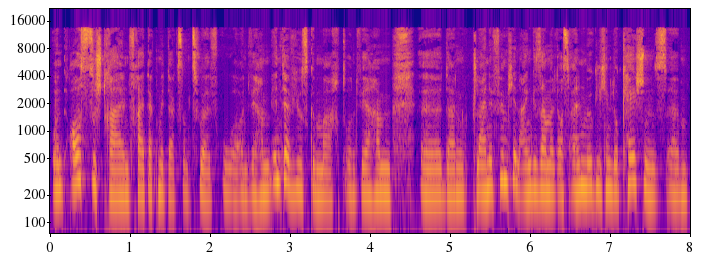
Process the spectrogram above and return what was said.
und auszustrahlen, Freitagmittags um 12 Uhr. Und wir haben Interviews gemacht und wir haben äh, dann kleine Filmchen eingesammelt aus allen möglichen Locations. Ähm,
